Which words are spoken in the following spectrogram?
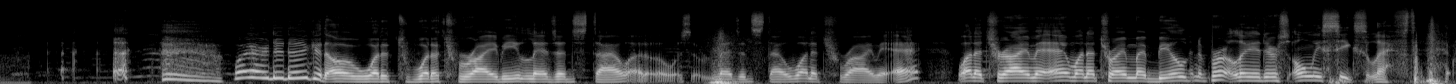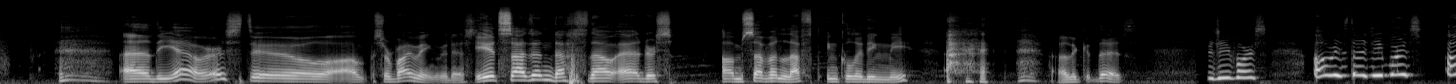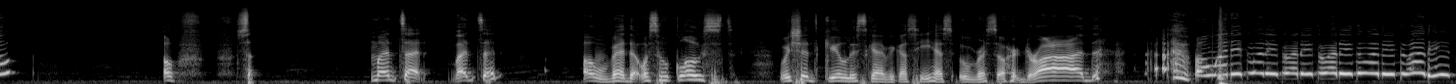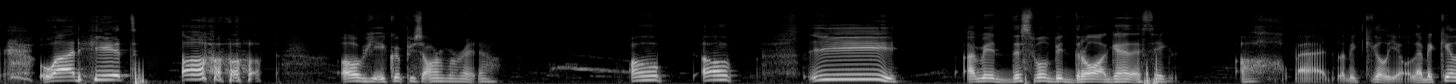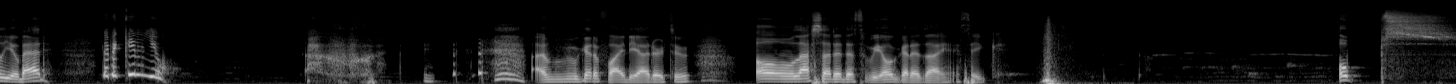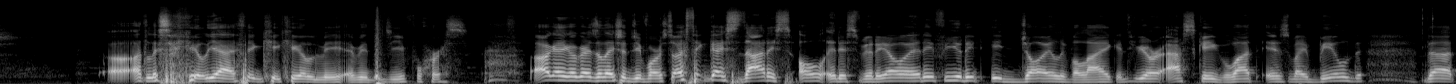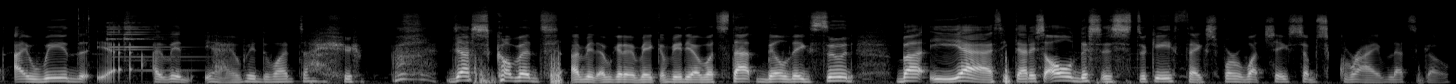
Why are they naked? Oh, what a what a try me legend style. I don't know what's a legend style. Wanna try me, eh? Wanna try me, eh? Wanna try my build? And apparently there's only six left. and yeah, we're still um, surviving with this. It's sudden death now, and there's um seven left, including me. oh, look at this. G-Force. Oh, Mr. G-Force. Oh. Oh. So, Mantan. Mantan. Oh man, that was so close. We should kill this guy because he has Uber Sword. Run! oh, one hit, one hit, one hit, one hit, one hit, one hit. One hit. Oh, oh, he equipped his armor right now. Oh, oh, ee. I mean, this will be draw again. I think. Oh man, let me kill you. Let me kill you, man. Let me kill you. I'm gonna find the other two. Oh, last sudden death, we all gonna die. I think. Oops. Uh, at least he killed. Yeah, I think he killed me with the G-Force. Okay, congratulations G-Force. So I think guys, that is all in this video. And if you did enjoy, leave a like. If you're asking what is my build that I win, yeah, I win, yeah, I win one time. Just comment. I mean, I'm gonna make a video about stat building soon. But yeah, I think that is all. This is Tuki. Thanks for watching. Subscribe. Let's go.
